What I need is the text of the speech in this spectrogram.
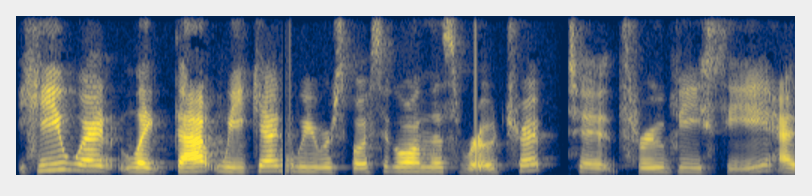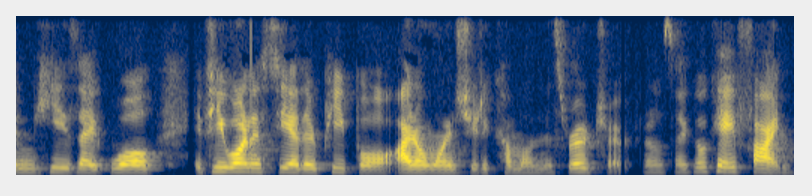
he went like that weekend we were supposed to go on this road trip to through BC and he's like, "Well, if you want to see other people, I don't want you to come on this road trip." And I was like, "Okay, fine."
